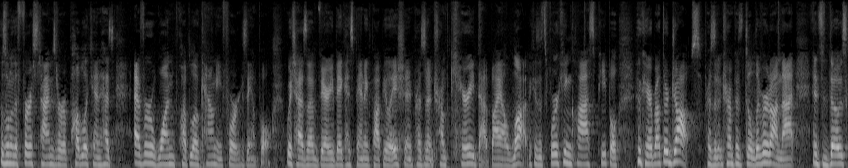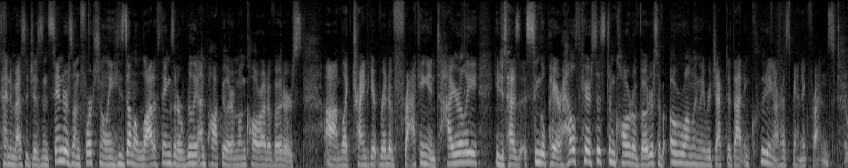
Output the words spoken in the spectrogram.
was one of the first times a Republican has ever won Pueblo County, for example, which has a very big Hispanic population. And President Trump carried that by a lot because it's working class people who care about their jobs. President Trump has delivered on that. And it's those kind of messages. And Sanders, unfortunately, he's done a lot of things that are really unpopular among Colorado voters, um, like trying to get rid of fracking entirely. He just has a single payer health care system. Colorado voters have overwhelmingly rejected that, including our Hispanic friends. Uh,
